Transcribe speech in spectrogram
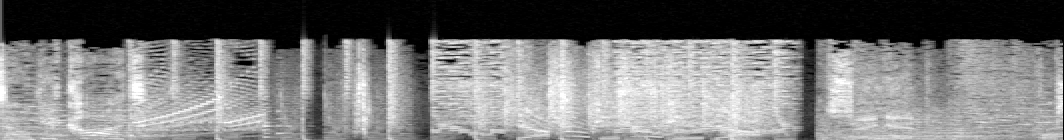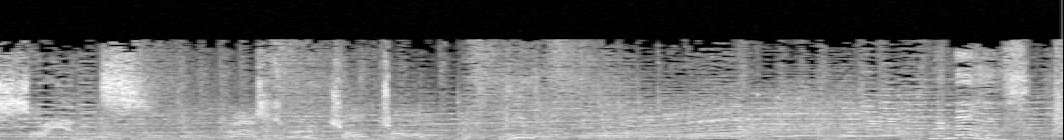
Don't get caught. Yeah, yeah. Sing it. For science. Faster, chop, chop. Remove.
